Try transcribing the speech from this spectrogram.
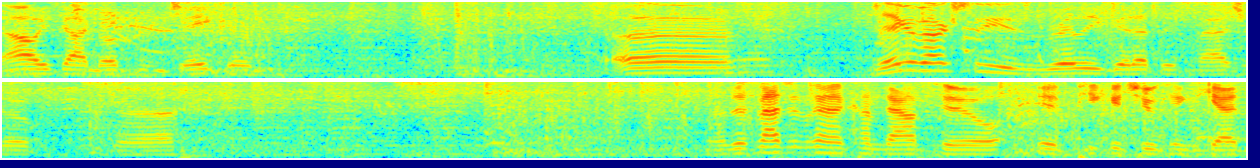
Now he's got to go through Jacob. Uh, Jacob actually is really good at this matchup. Yeah. Now, this match is going to come down to if Pikachu can get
